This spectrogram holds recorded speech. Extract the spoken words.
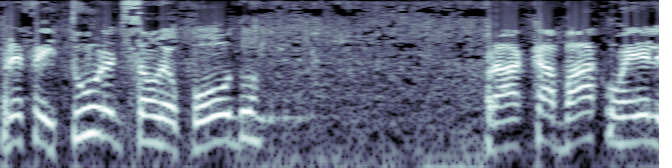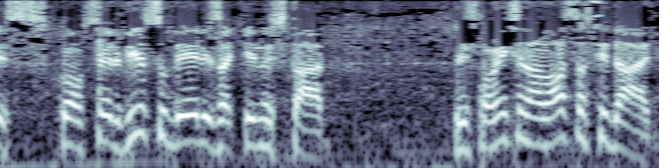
Prefeitura de São Leopoldo para acabar com eles, com o serviço deles aqui no estado, principalmente na nossa cidade.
